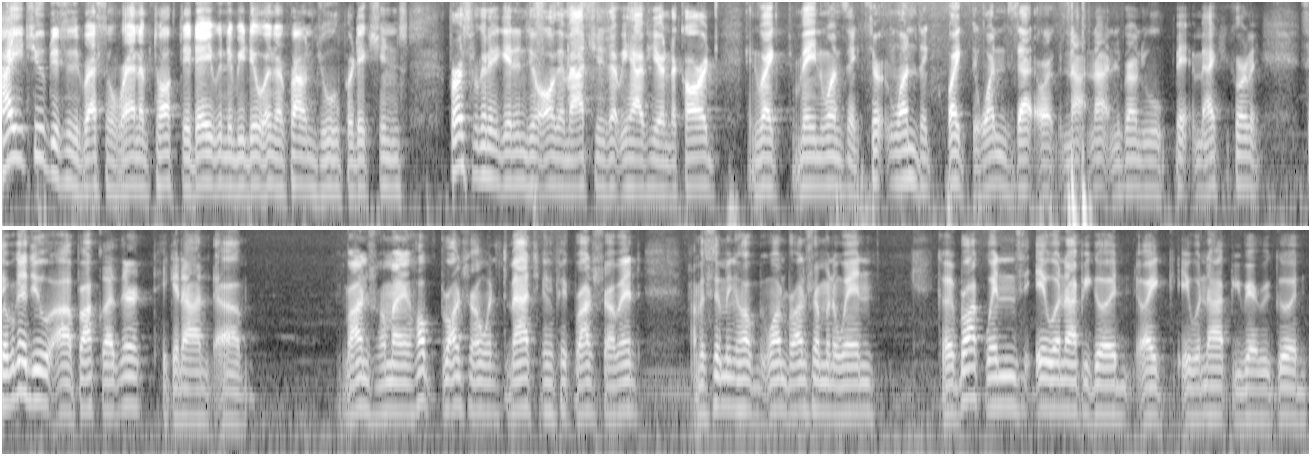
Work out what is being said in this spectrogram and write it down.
Hi YouTube, this is Wrestle Random Talk. Today we're going to be doing our Crown Jewel predictions. First, we're going to get into all the matches that we have here in the card, and like the main ones, like certain ones, like like the ones that are not not in the Crown Jewel match tournament. So we're going to do uh, Brock Lesnar taking on um, Braun Strowman. I hope Braun Strowman wins the match. I'm going to pick Braun Strowman. I'm assuming I hope one Braun Strowman to win. Because if Brock wins, it will not be good. Like it would not be very good.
